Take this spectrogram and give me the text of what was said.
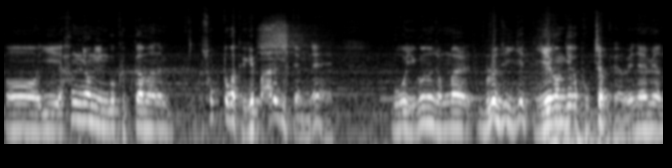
어, 이 학령 인구 급감하는 그 속도가 되게 빠르기 때문에 뭐 이거는 정말 물론 이게 이해관계가 복잡해요. 왜냐하면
